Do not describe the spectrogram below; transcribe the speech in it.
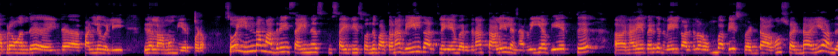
அப்புறம் வந்து இந்த பல்லு வலி இதெல்லாமும் ஏற்படும். ஸோ இந்த மாதிரி சைனஸ் சைட்டிஸ் வந்து பார்த்தோம்னா வெயில் காலத்துல ஏன் வருதுன்னா தலையில நிறைய வேர்த்து நிறைய பேருக்கு இந்த வெயில் காலத்துல ரொம்ப அப்படியே ஸ்வெட் ஆகும். ஸ்வெட் ஆகி அந்த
